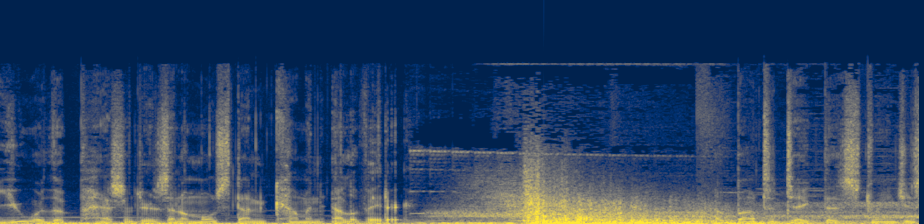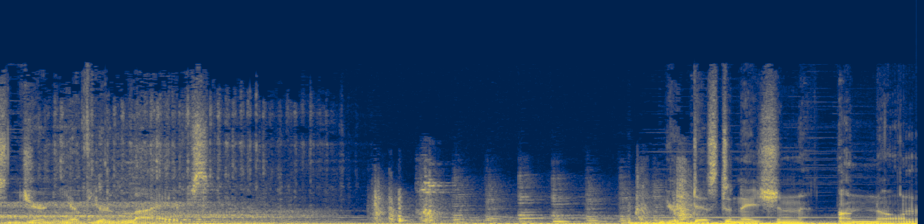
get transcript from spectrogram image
You are the passengers in a most uncommon elevator. About to take the strangest journey of your lives. Your destination unknown,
